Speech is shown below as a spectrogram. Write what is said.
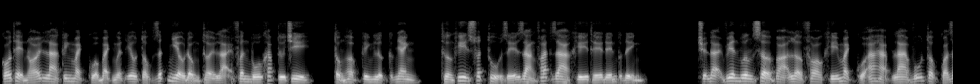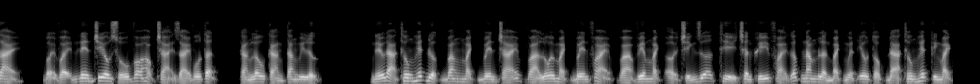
Có thể nói là kinh mạch của bạch nguyệt yêu tộc rất nhiều đồng thời lại phân bố khắp tứ chi, tổng hợp kinh lực cực nhanh, thường khi xuất thủ dễ dàng phát ra khí thế đến cực đỉnh. Chuyện đại viên vương sở bạ lở pho khí mạch của a hạp la vũ tộc quá dài bởi vậy nên chiêu số võ học trải dài vô tận, càng lâu càng tăng uy lực. Nếu đã thông hết được băng mạch bên trái và lôi mạch bên phải và viêm mạch ở chính giữa thì chân khí phải gấp năm lần bạch nguyệt yêu tộc đã thông hết kinh mạch.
